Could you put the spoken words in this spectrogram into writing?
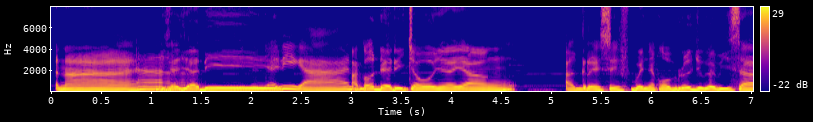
Nah, Ah, bisa jadi. Bisa jadi kan. Atau dari cowoknya yang agresif banyak ngobrol juga bisa.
